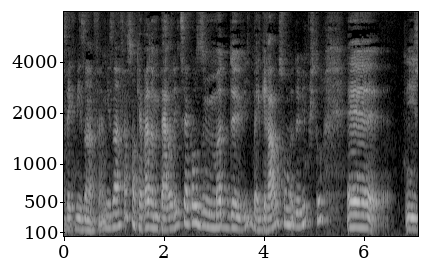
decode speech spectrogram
avec mes enfants. Mes enfants sont capables de me parler, tu sais, à cause du mode de vie, ben, grâce au mode de vie plutôt. Euh, les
